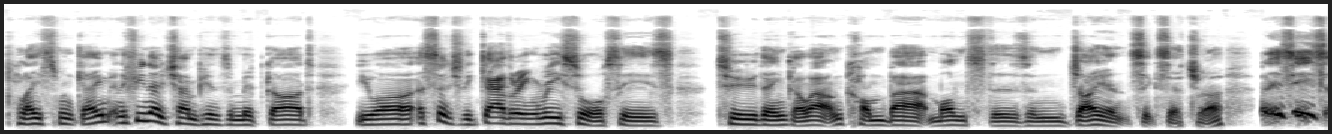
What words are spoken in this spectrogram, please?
placement game, and if you know Champions of Midgard, you are essentially gathering resources to then go out and combat monsters and giants, etc. And this is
